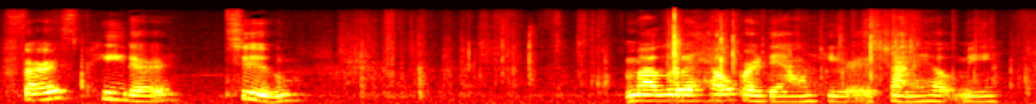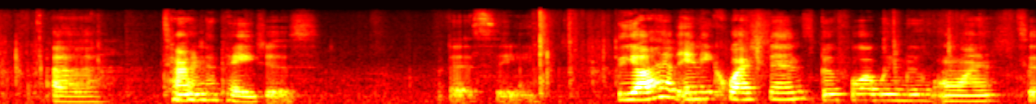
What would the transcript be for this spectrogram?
First Peter 2, my little helper down here is trying to help me uh, turn the pages. Let's see. Do y'all have any questions before we move on to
